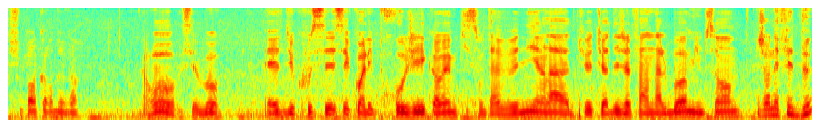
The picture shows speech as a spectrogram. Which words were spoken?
je suis pas encore devin. Oh, c'est beau. Et du coup, c'est c'est quoi les projets quand même qui sont à venir là? Tu, tu as déjà fait un album, il me semble? J'en ai fait deux.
